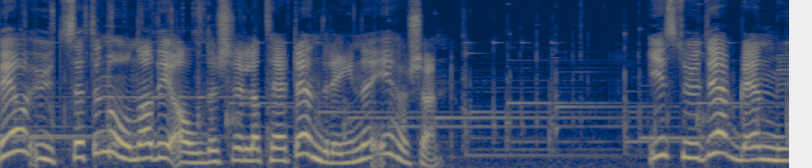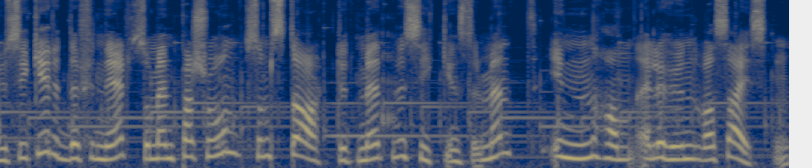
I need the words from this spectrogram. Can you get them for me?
ved å utsette noen av de aldersrelaterte endringene i hørselen. I studiet ble en musiker definert som en person som startet med et musikkinstrument innen han eller hun var 16,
